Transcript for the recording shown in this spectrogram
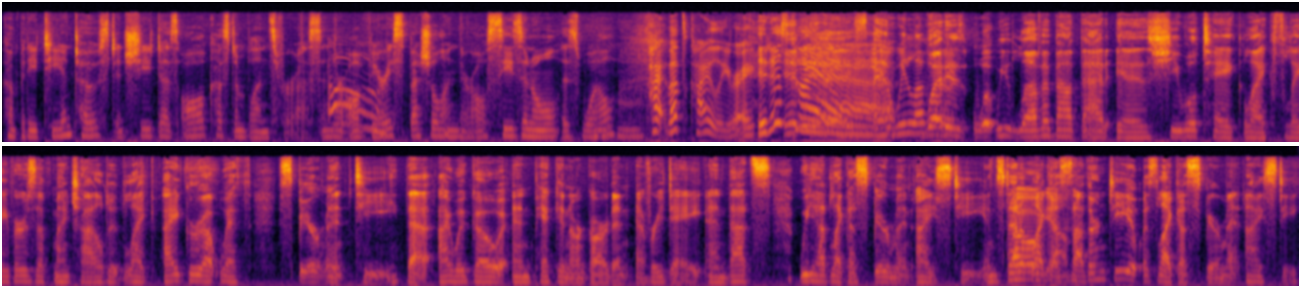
company Tea and Toast, and she does all custom blends for us, and they're all very oh. special and they're all seasonal as well. Mm-hmm. Ki- that's Kylie, right? It is It Kylie, is. and we love what her. is what we love about that is she will take like flavors of my childhood. Like I grew up with spearmint tea that I would go and pick in our garden every day, and that's we had like a spearmint iced tea instead Oh, of like yum. a southern tea. It was like a spearmint iced tea,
